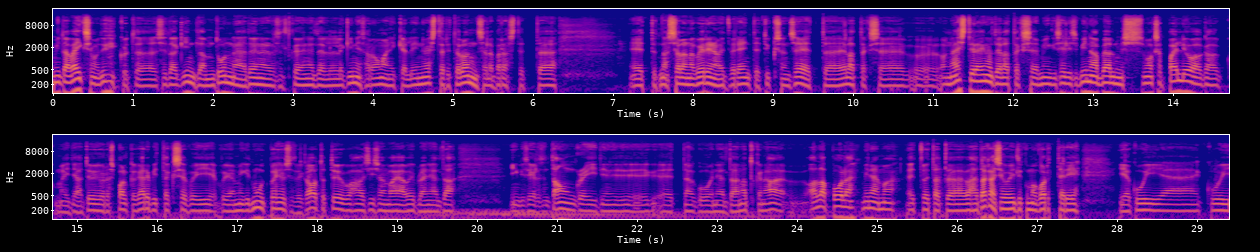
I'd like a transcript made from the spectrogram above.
mida väiksemad ühikud äh,, seda kindlam tunne tõenäoliselt ka nendel kinnisvaraomanikel, investoritel on, sellepärast et et, et noh, seal on nagu erinevaid variante, et üks on see, et elatakse, on hästi läinud, elatakse mingi sellise pinna peal, mis maksab palju, aga ma ei tea, töö juures palka kärbitakse või, või on mingid muud põhjused või kaotad töökoha, siis on vaja võib-olla nii-öelda inglise keeles on downgrade, et nagu nii-öelda natukene allapoole minema, et võtad vähe tagasihoidlikuma korteri ja kui, kui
